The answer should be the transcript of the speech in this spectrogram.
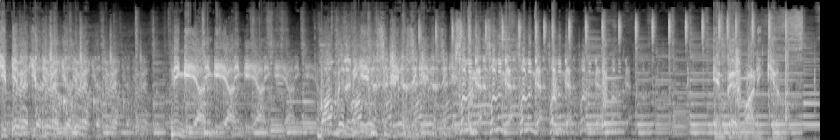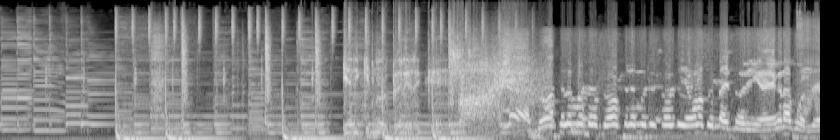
எனக்கு இப்பவே தெரியும் நீங்க யார்? நீங்க யார்? நீங்க யார்? பாம்பேல நீங்க என்ன செஞ்சீங்க என்ன செஞ்சீங்க? சொல்லுங்க சொல்லுங்க சொல்லுங்க சொல்லுங்க. சொல்லுங்க என் பேர் மாணிக்கம். எனக்கு இன்னொரு பேர் இருக்கு. இல்ல கிலோமீட்டர் தோ கிலோமீட்டர் சொல்லிட்டு எவ்வளவு தூரம் ஆயிட்டு வரீங்க? எங்கடா போகுது?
